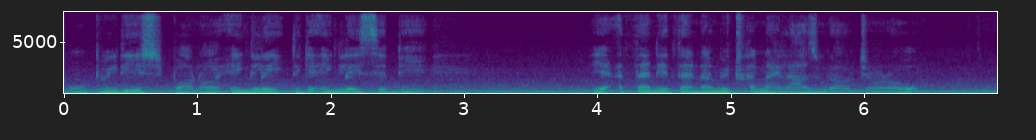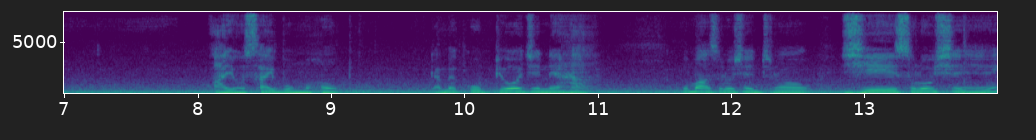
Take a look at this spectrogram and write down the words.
ဟို British ပေါ့နော်အင်္ဂလိပ်တကယ်အင်္ဂလိပ်စစ်တီရဲ့အတန်တွေတန်တမ်းမျိုးထွက်နိုင်လားဆိုတာကိုကျွန်တော်တို့အာယုံစိုက်ဖို့မဟုတ်ဘူး ဒါပေမဲ့ကိုပြောခြင်းတဲ့ဟာဥပမာဆိုလို့ရှိရင်ကျွန်တော်ရေဆိုလို့ရှိရင်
